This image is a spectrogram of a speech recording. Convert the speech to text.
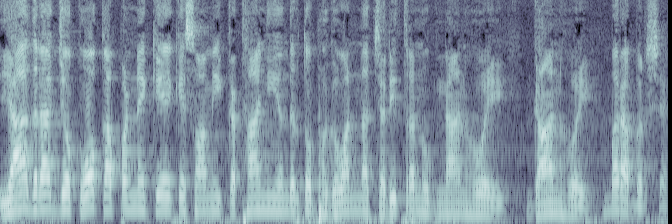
યાદ રાખજો, કોક આપણને કહે કે, સ્વામી, કથાની અંદર તો ભગવાનના ચરિત્રનું જ્ઞાન હોય, ગાન હોય. બરાબર છે.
